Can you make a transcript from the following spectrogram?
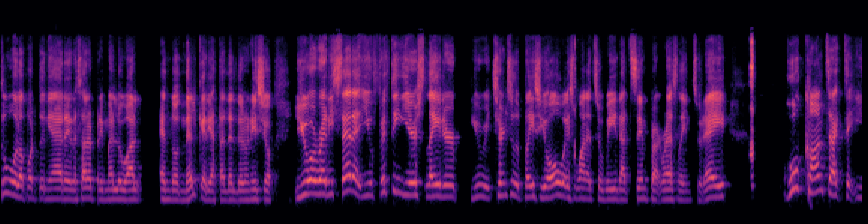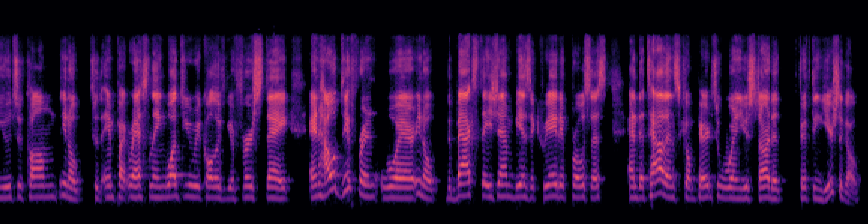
tuvo la oportunidad de regresar al primer lugar en donde él quería estar desde el inicio. You already said it. You 15 years later, you return to the place you always wanted to be. That's Impact Wrestling today. Who contacted you to come, you know, to the Impact Wrestling? What do you recall of your first day? And how different were, you know, the backstage ambience, the creative process, and the talents compared to when you started 15 years ago?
